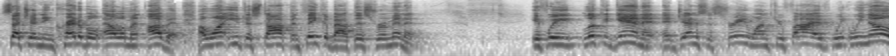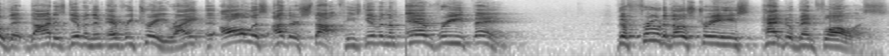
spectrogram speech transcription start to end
such an incredible element of it. I want you to stop and think about this for a minute. If we look again at, at, Genesis 3 1 through 5, we, we know that God has given them every tree, right? All this other stuff. He's given them everything. The fruit of those trees had to have been flawless.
